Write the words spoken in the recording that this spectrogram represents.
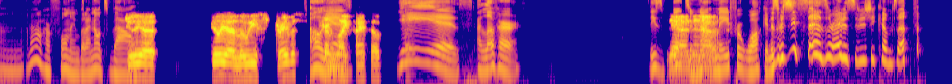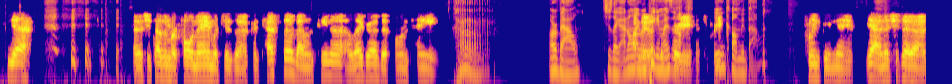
Uh, I don't know her full name, but I know it's Val. Julia Julia Louise Dravis Oh from yes. like Seinfeld. yes, I love her. These Yeah, bits are not made for walking, is what she says right as soon as she comes up. Yeah, and then she tells him her full name, which is uh, Contessa Valentina Allegra de Fontaine. or Val. She's like, I don't I like mean, repeating myself. pretty, a You can call me Val. lengthy name. Yeah, and then she said, uh,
